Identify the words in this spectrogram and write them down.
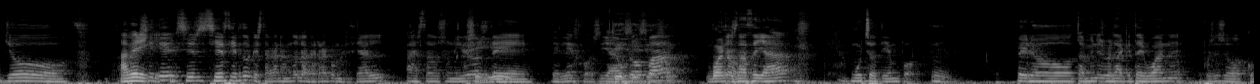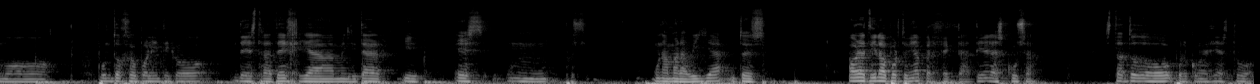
Yo... a ver, Sí, que, sí, es- sí es cierto que está ganando la guerra comercial a Estados Unidos Sí. de, de lejos y a Sí, sí, sí, Europa sí. Bueno. desde hace ya mucho tiempo. Hmm. Pero también es verdad que Taiwán, pues eso, como punto geopolítico de estrategia militar y es mm, pues, una maravilla. Entonces, ahora tiene la oportunidad perfecta, tiene la excusa. Está todo, pues como decías tú,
